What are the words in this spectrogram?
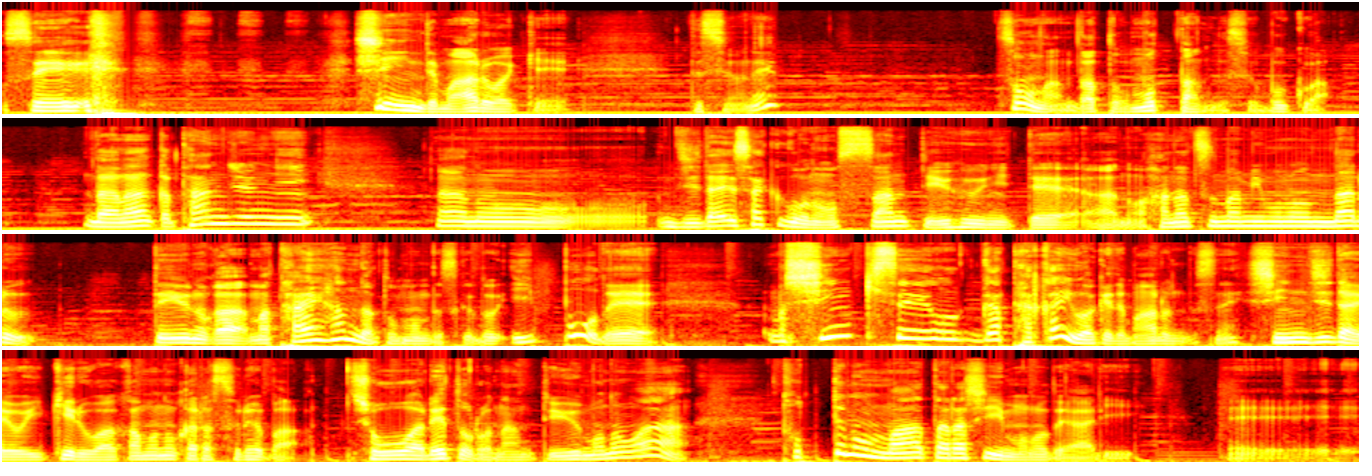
性 シーンでもあるわけですよね。そうなんだと思ったんですよ、僕は。だからなんか単純に、あの、時代錯誤のおっさんっていう風に言って、あの、鼻つまみ者になるっていうのが、まあ、大半だと思うんですけど、一方で、まあ、新規性が高いわけでもあるんですね。新時代を生きる若者からすれば、昭和レトロなんていうものは、とっても真新しいものであり、え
